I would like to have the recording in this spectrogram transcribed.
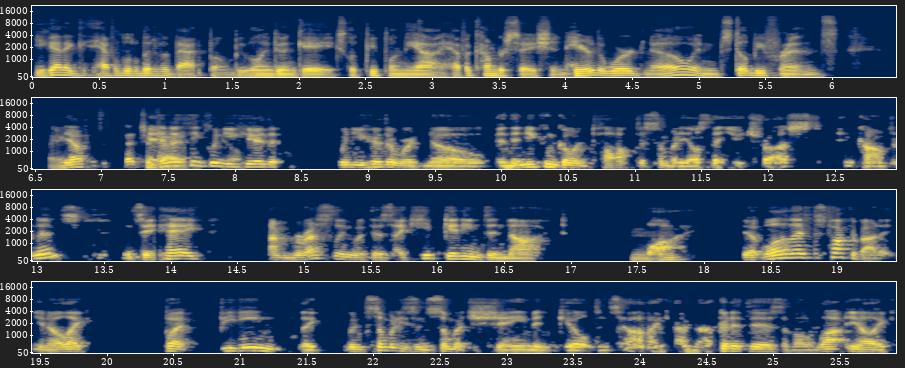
You got to have a little bit of a backbone, be willing to engage, look people in the eye, have a conversation, hear the word no and still be friends. Right? Yep. And I think when you hear that when you hear the word no, and then you can go and talk to somebody else that you trust in confidence and say, Hey, I'm wrestling with this. I keep getting denied. Mm-hmm. Why? Yeah, well, let's talk about it. You know, like, but being like when somebody's in so much shame and guilt and say, oh, I, am not good at this, I'm a lot, you know, like,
